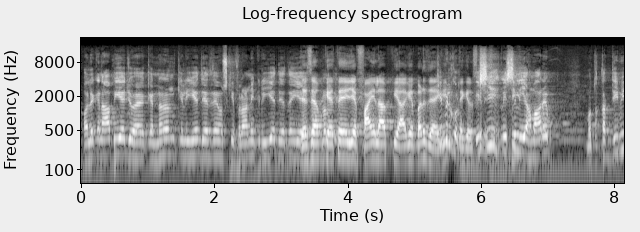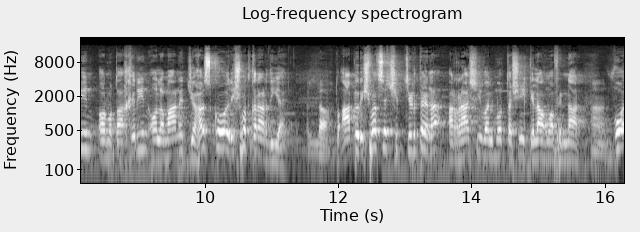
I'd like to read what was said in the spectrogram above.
اور لیکن آپ یہ جو ہے کہ ننن کے لیے یہ دے دیں اس کی فلانی کے لیے یہ دے دیں یہ جیسے ہم کہتے ہیں یہ فائل آپ کی آگے بڑھ جائے جی گی بالکل اس کے اسی اسی لیے ہمارے متقدمین اور متاخرین علماء نے جہز کو رشوت قرار دیا ہے۔ اللہ۔ تو آپ جو رشوت سے چڑ- چڑھتے ہیں نا الراشی والمرتشی کلاہما فی النار۔ وہ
